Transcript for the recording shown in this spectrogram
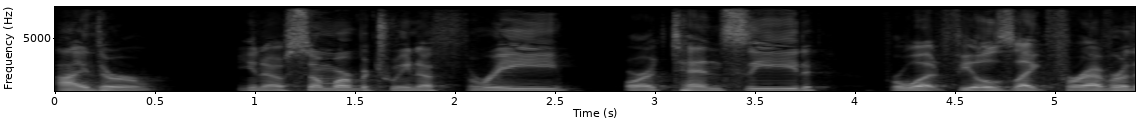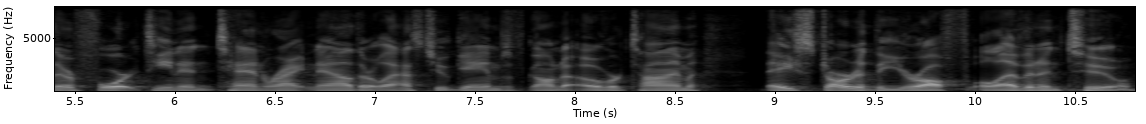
either, you know, somewhere between a 3 or a 10 seed for what feels like forever. They're 14 and 10 right now. Their last two games have gone to overtime. They started the year off 11 and 2,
